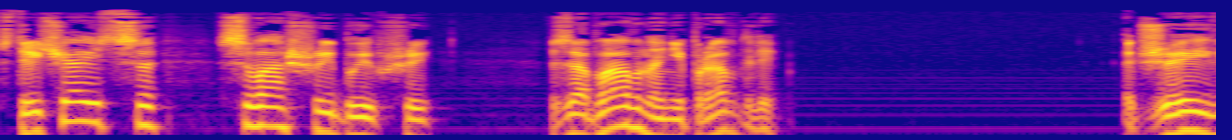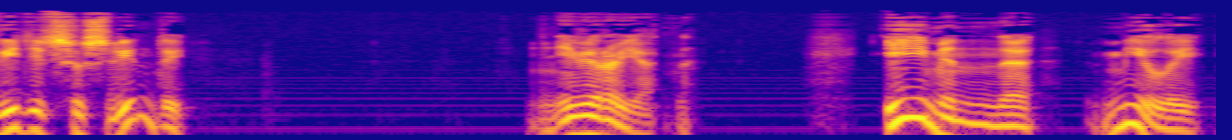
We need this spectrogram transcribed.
встречается с вашей бывшей. Забавно, не правда ли?» Джей видится с Линдой? Невероятно. Именно, милый.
